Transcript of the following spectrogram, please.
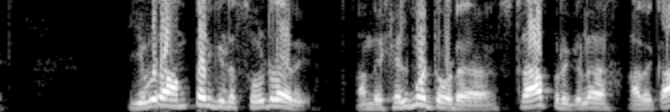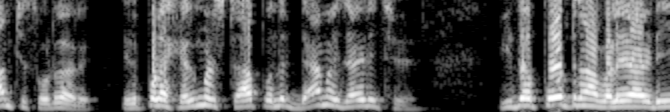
இருக்காரு. இவர் அம்பையர் கிட்ட சொல்கிறாரு அந்த ஹெல்மெட்டோட ஸ்ட்ராப் இருக்குல்ல அதை காமிச்சு சொல்கிறாரு இது போல் ஹெல்மெட் ஸ்ட்ராப் வந்து டேமேஜ் ஆகிடுச்சு இதை போட்டு நான் விளையாடி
